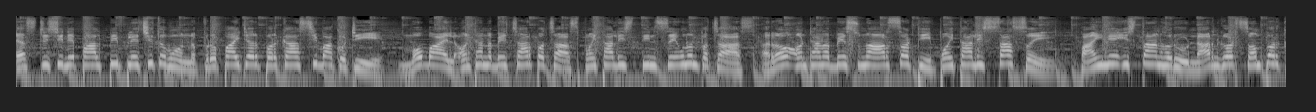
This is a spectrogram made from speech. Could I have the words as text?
STC Nepal Piple Chitwan proprietor Prakash Shivakoti mobile अन्ठानब्बे चार पचास पैँतालिस तिन सय उनपचास र अन्ठानब्बे शून्य अडसठी पैँतालिस सात सय। पाइने स्थानहरू नारायणगढ सम्पर्क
